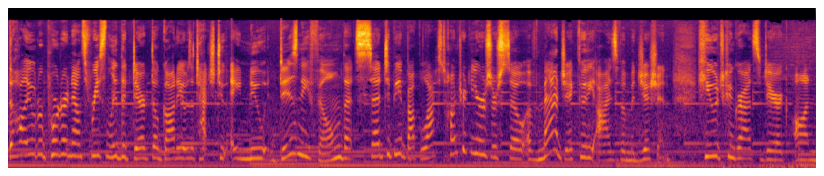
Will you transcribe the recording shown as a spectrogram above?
The Hollywood Reporter announced recently that Derek DelGaudio is attached to a new Disney film that's said to be about the last hundred years or so of magic through the eyes of a magician. Huge congrats to Derek on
